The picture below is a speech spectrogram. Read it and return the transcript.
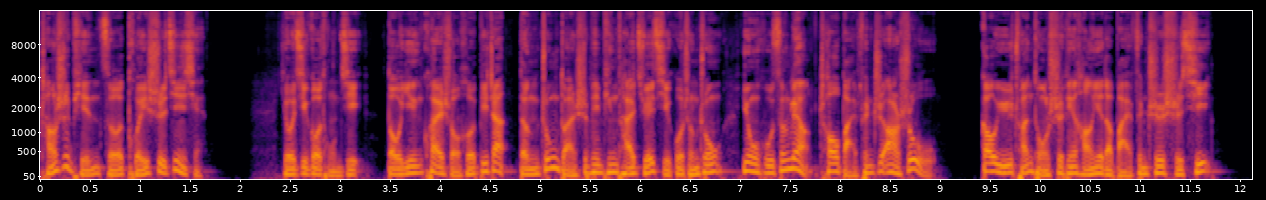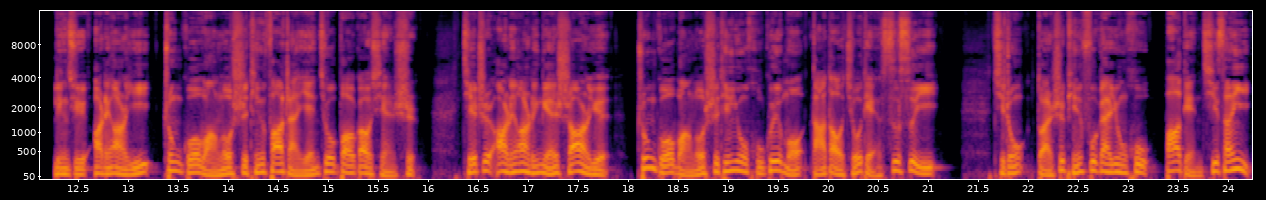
长视频则颓势尽显。有机构统计，抖音、快手和 B 站等中短视频平台崛起过程中，用户增量超百分之二十五，高于传统视频行业的百分之十七。另据《二零二一中国网络视听发展研究报告》显示，截至二零二零年十二月，中国网络视听用户规模达到九点四四亿。其中，短视频覆盖用户八点七三亿。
